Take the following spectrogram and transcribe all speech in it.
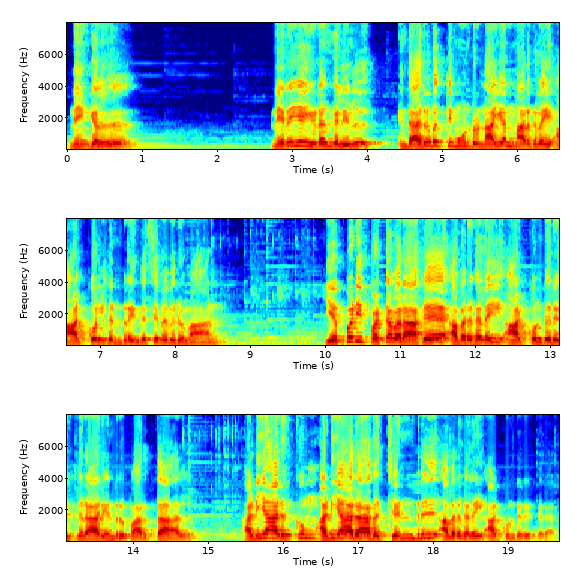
நீங்கள் நிறைய இடங்களில் இந்த அறுபத்தி மூன்று நாயன்மார்களை ஆட்கொள்கின்ற இந்த சிவபெருமான் எப்படிப்பட்டவராக அவர்களை ஆட்கொண்டிருக்கிறார் என்று பார்த்தால் அடியாருக்கும் அடியாராக சென்று அவர்களை ஆட்கொண்டிருக்கிறார்.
